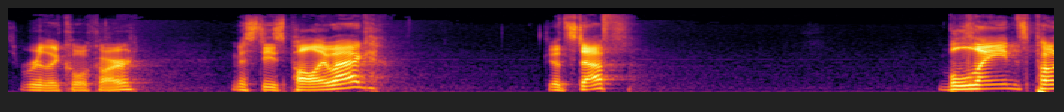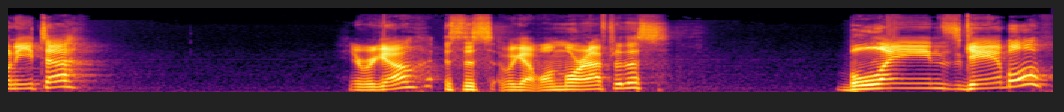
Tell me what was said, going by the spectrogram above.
It's a really cool card. Misty's Poliwag. Good stuff. Blaine's Ponyta. Here we go. Is this we got one more after this? Blaine's Gamble.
